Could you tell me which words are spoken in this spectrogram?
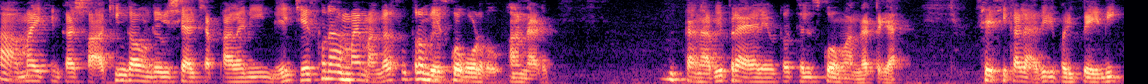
ఆ అమ్మాయికి ఇంకా షాకింగ్గా ఉండే విషయాలు చెప్పాలని నేను చేసుకున్న అమ్మాయి మంగళసూత్రం వేసుకోకూడదు అన్నాడు. తన అభిప్రాయాలు ఏమిటో తెలుసుకోమన్నట్టుగా. శశికళ అదిరి పడిపోయింది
